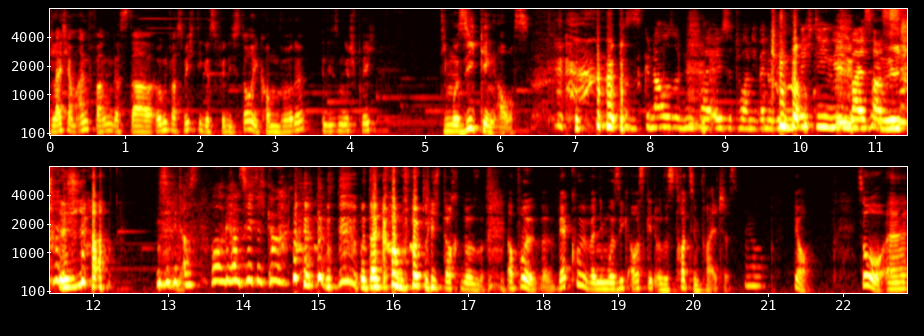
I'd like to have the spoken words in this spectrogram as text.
gleich am Anfang, dass da irgendwas Wichtiges für die Story kommen würde in diesem Gespräch? Die Musik ging aus. Das ist genauso wie bei Ace Attorney, wenn du den richtigen Hinweis hast. Richtig, ja. Musik geht aus. Oh, wir haben es richtig gemacht. Und dann kommt wirklich doch nur so. Obwohl, wäre cool, wenn die Musik ausgeht und es trotzdem falsch ist. Ja. So, äh,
